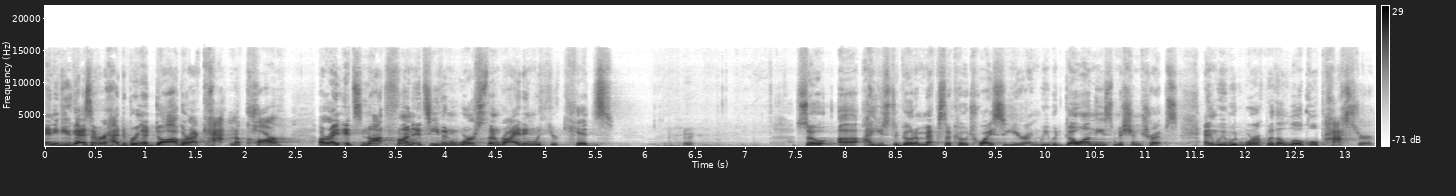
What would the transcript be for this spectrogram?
Any of you guys ever had to bring a dog or a cat in a car? All right, it's not fun. It's even worse than riding with your kids. So uh, I used to go to Mexico twice a year, and we would go on these mission trips, and we would work with a local pastor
